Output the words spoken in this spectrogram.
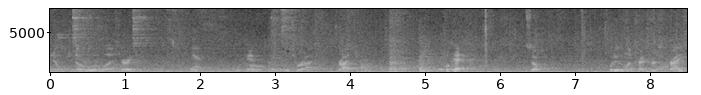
You know, know who it was, right? Yes. Okay, we'll tell you it's Rod. Rod. Okay, so what do we want to try first? Fries?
